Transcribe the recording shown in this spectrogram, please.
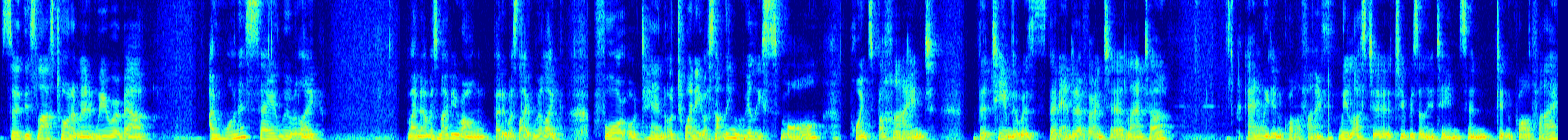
so this last tournament, we were about, I want to say we were like. My numbers might be wrong, but it was like we're like four or 10 or 20 or something really small points behind the team that was that ended up going to Atlanta and we didn't qualify. We lost to two Brazilian teams and didn't qualify.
